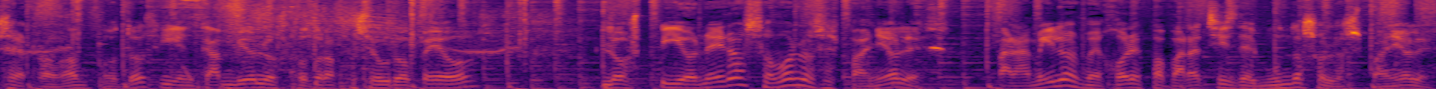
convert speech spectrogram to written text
se roban fotos. Y en cambio, los fotógrafos europeos, los pioneros somos los españoles. Para mí, los mejores paparachis del mundo son los españoles.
